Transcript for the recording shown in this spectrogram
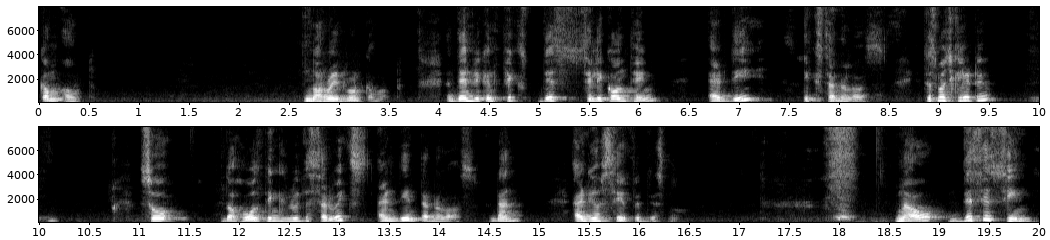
come out. Normally it won't come out. And then we can fix this silicon thing at the external os. This much clear to you? So the whole thing is with the cervix and the internal os. Done. And you're safe with this now. Now this is seen.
